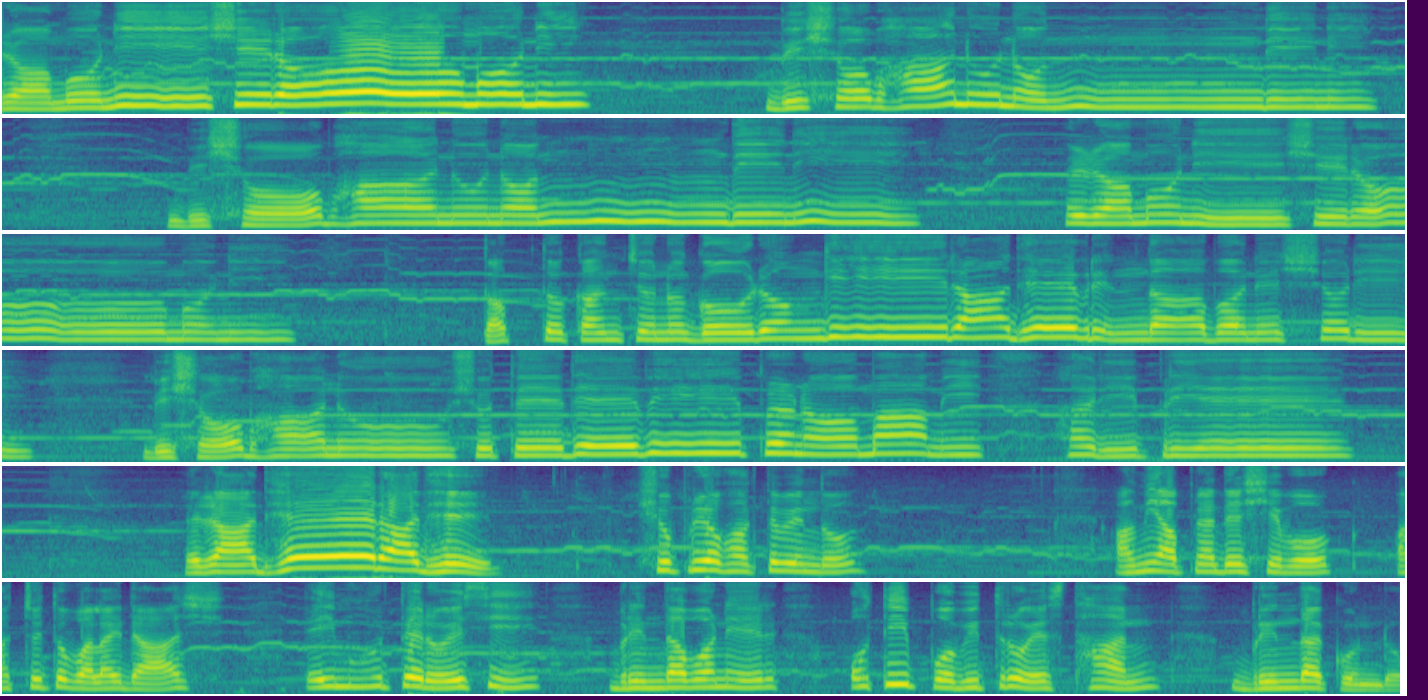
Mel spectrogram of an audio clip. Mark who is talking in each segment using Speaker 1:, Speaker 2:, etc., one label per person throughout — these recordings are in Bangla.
Speaker 1: রমণী শিরমণি বিশ্বভানু নন্দিনী বিশ্বভানু নন্দিনী রমণী, শিরমণি। তপ্ত কাঞ্চন গৌরঙ্গী, রাধে বৃন্দাবনেশ্বরী বিশ্বভানু সুতে দেবী প্রণমামি, হরিপ্রিয়ে। রাধে রাধে। সুপ্রিয় ভক্তবৃন্দ, আমি আপনাদের সেবক অচ্যুত বলাই দাস। এই মুহূর্তে রয়েছি বৃন্দাবনের অতি পবিত্র স্থান বৃন্দাকুণ্ড।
